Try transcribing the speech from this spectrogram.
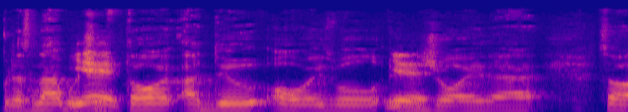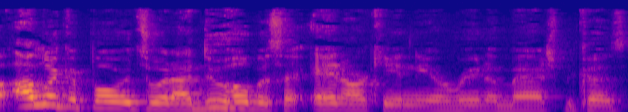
but it's not what Yeah. you thought. I do always will Yeah. enjoy that. So I'm looking forward to it. I do hope it's an Anarchy in the Arena match because,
